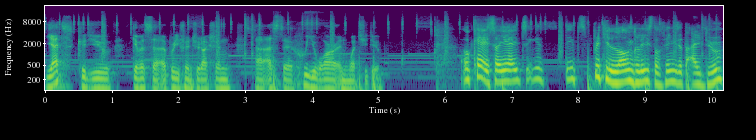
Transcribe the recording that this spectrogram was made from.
yet, could you give us a, a brief introduction uh, as to who you are and what you do? Okay, so yeah, it's it's it's pretty long list of things that I do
